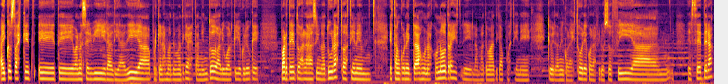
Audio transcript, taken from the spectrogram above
Hay cosas que eh, te van a servir al día a día, porque las matemáticas están en todo, al igual que yo creo que parte de todas las asignaturas, todas tienen están conectadas unas con otras y eh, las matemáticas pues tiene que ver también con la historia, con la filosofía, mm, etcétera,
